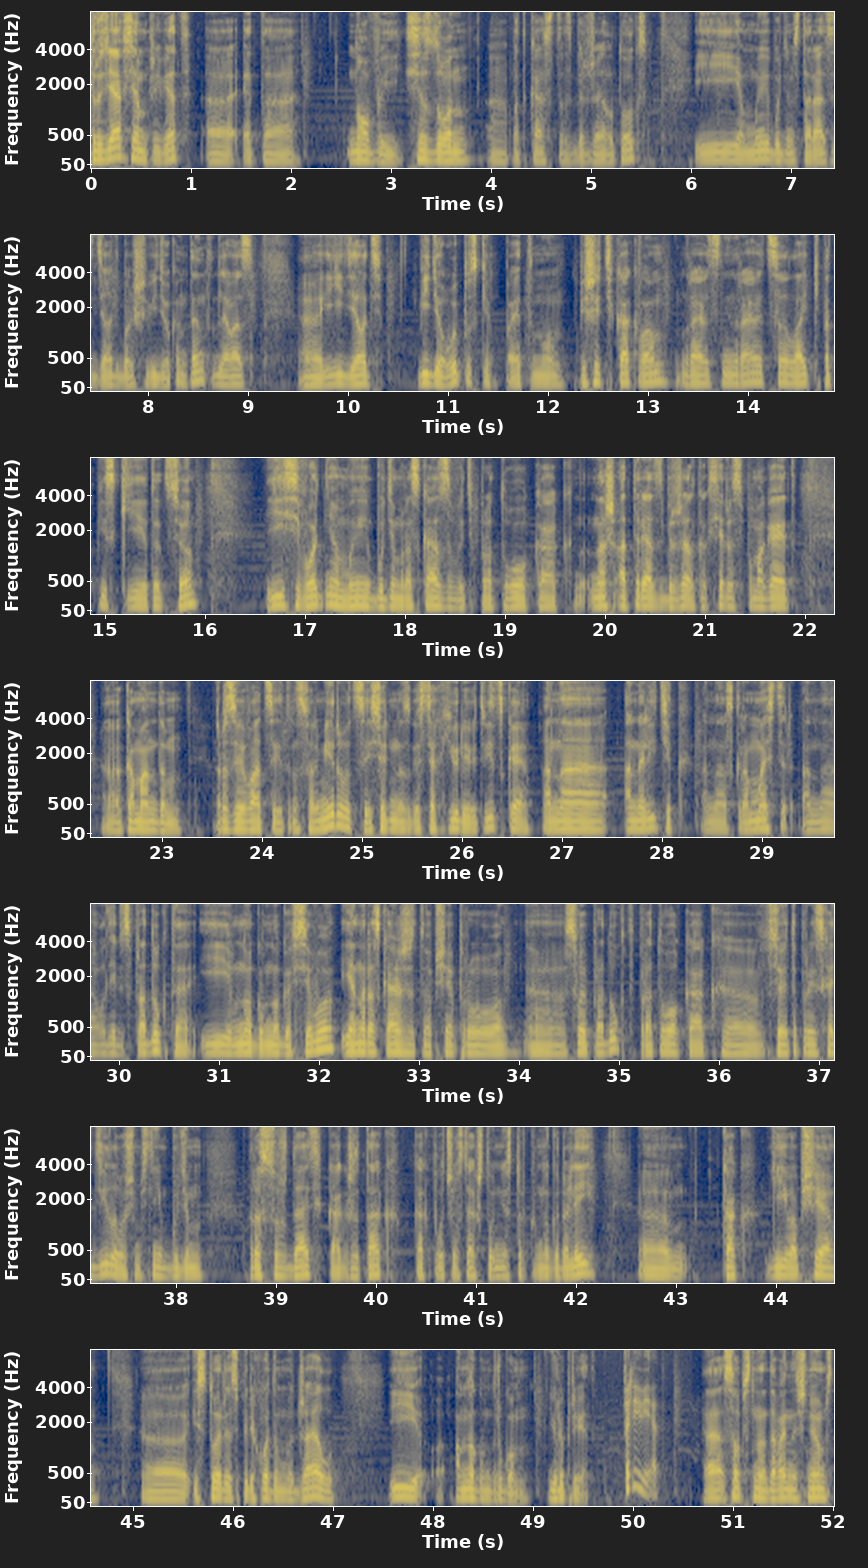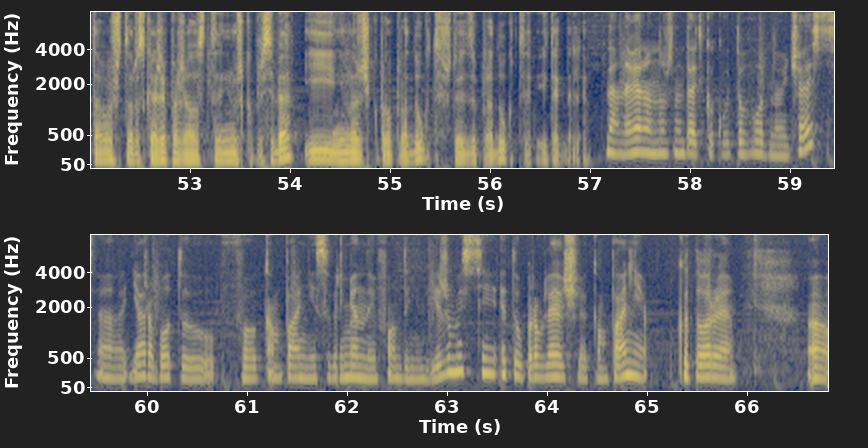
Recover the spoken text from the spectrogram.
Друзья, всем привет! Э, это новый сезон э, подкаста с Agile Talks, и мы будем стараться делать больше видеоконтента для вас э, и делать видео-выпуски, поэтому пишите, как вам, нравится, не нравится, лайки, подписки, вот это все. И сегодня мы будем рассказывать про то, как наш отряд Сбержал как сервис помогает командам развиваться и трансформироваться. И сегодня у нас в гостях Юлия Ветвицкая. Она аналитик, она скрам-мастер, она владелец продукта и много-много всего. И она расскажет вообще про э, свой продукт, про то, как э, все это происходило. В общем, с ней будем рассуждать, как же так, как получилось так, что у нее столько много ролей, э, как ей вообще э, история с переходом в agile и о многом другом. Юля, привет. Привет. Э, собственно, давай начнем с того, что расскажи, пожалуйста, немножко про себя и немножечко про продукт, что это за продукт и так далее. Да, наверное, нужно дать какую-то вводную часть. Э, я работаю в компании «Современные фонды недвижимости». Это управляющая компания, которая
